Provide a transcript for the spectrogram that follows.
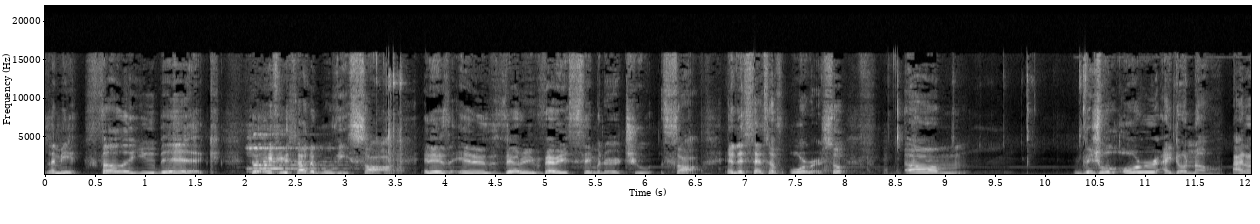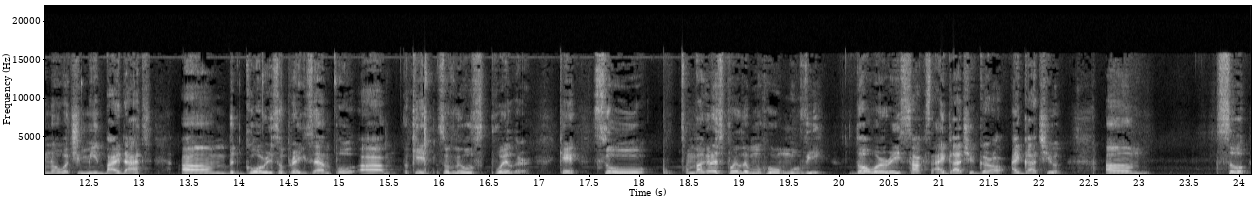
Let me follow you back. So if you saw the movie Saw, it is it is very very similar to Saw in the sense of horror. So, um, visual horror, I don't know. I don't know what you mean by that. Um, but gory. So, for example, um, okay, so little spoiler. Okay, so I'm not gonna spoil the whole movie. Don't worry, sucks. I got you, girl. I got you. Um, so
